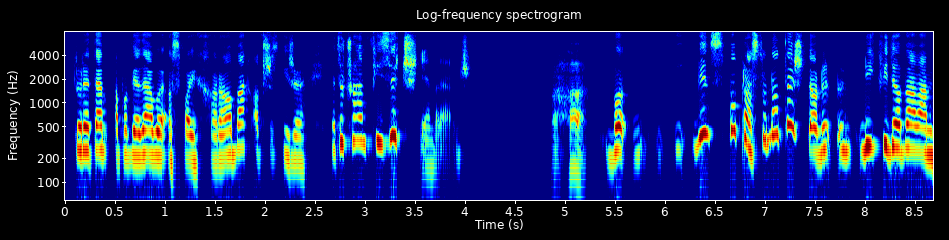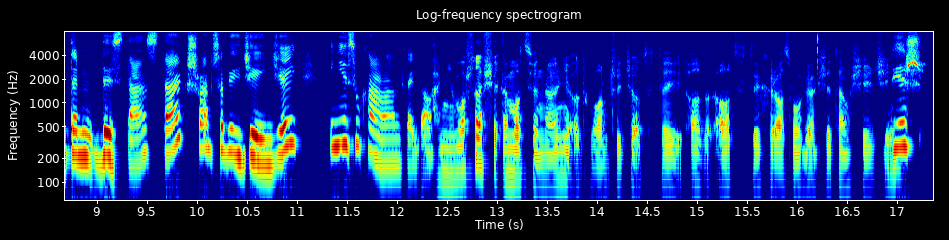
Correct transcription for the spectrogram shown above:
które tam opowiadały o swoich chorobach, o wszystkich, że ja to czułam fizycznie wręcz. Aha. Bo, więc po prostu, no też to, likwidowałam ten dystans, tak? Szłam sobie gdzie indziej i nie słuchałam tego. A nie można się emocjonalnie odłączyć od, tej, od, od tych rozmów, jak się tam siedzi? Wiesz,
